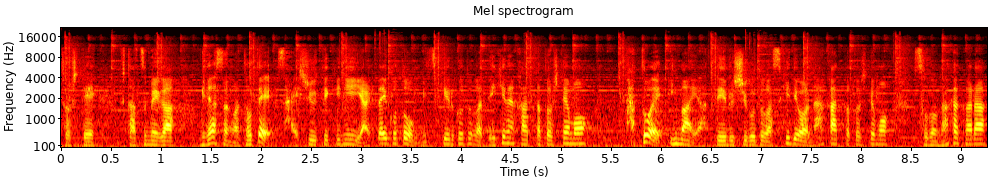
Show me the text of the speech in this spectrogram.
そして2つ目が皆さんがとて最終的にやりたいことを見つけることができなかったとしてもたとえ今やっている仕事が好きではなかったとしてもその中から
